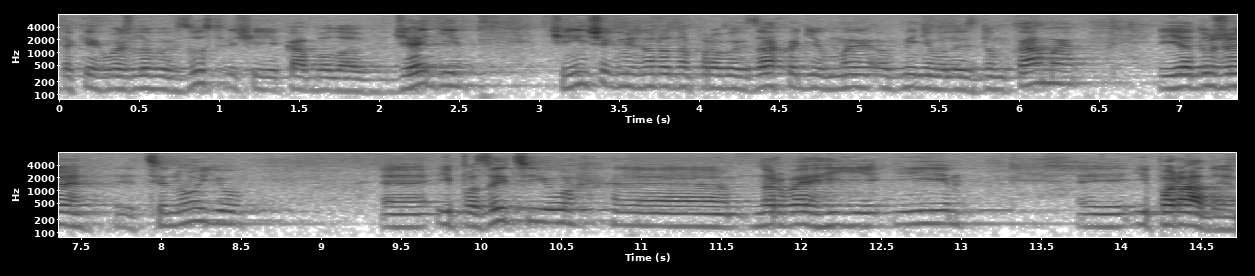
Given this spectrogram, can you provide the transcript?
таких важливих зустрічей, яка була в Джеді чи інших міжнародно-правових заходів, ми обмінювалися думками. І я дуже ціную і позицію е, Норвегії, і, е, і поради,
